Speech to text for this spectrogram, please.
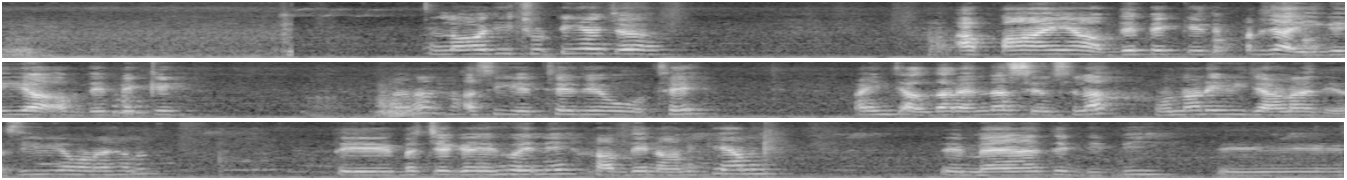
ਹੋਰ। ਲੋ ਜੀ ਛੁੱਟੀਆਂ 'ਚ। ਆਪਾਂ ਆਏ ਆ ਆਪਦੇ ਪੇਕੇ ਤੇ, ਭਰਜਾਈ ਗਈ ਆ ਆਪਦੇ ਪੇਕੇ। ਹਨਾ, ਅਸੀਂ ਇੱਥੇ ਤੇ ਉਹ ਉੱਥੇ। ਐਂ ਚੱਲਦਾ ਰਹਿੰਦਾ ਸਿਲਸਿਲਾ। ਉਹਨਾਂ ਨੇ ਵੀ ਜਾਣਾ ਤੇ ਅਸੀਂ ਵੀ ਆਉਣਾ, ਹਨਾ। ਤੇ ਬੱਚੇ ਗਏ ਹੋਏ ਨੇ ਆਪਦੇ ਨਾਨਕਿਆਂ ਨੂੰ। ਤੇ ਮੈਂ ਤੇ ਬੀਬੀ ਤੇ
